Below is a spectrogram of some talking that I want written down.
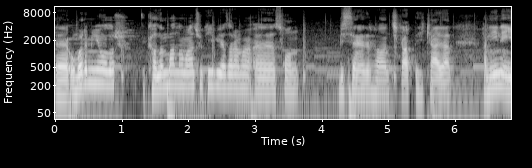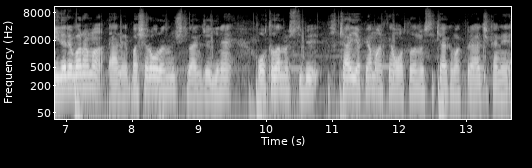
E, umarım iyi olur. Kalın Ban normalde çok iyi bir yazar ama e, son bir senedir falan çıkarttığı hikayeler hani yine iyileri var ama yani başarı oranı düştü bence. Yine ortalama üstü bir hikaye yapıyor ama artık yani ortalama üstü hikaye okumak birazcık hani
